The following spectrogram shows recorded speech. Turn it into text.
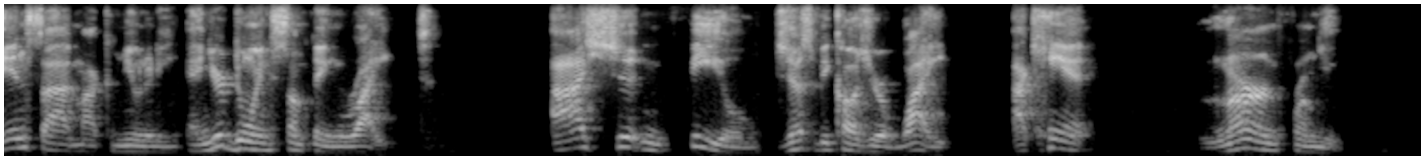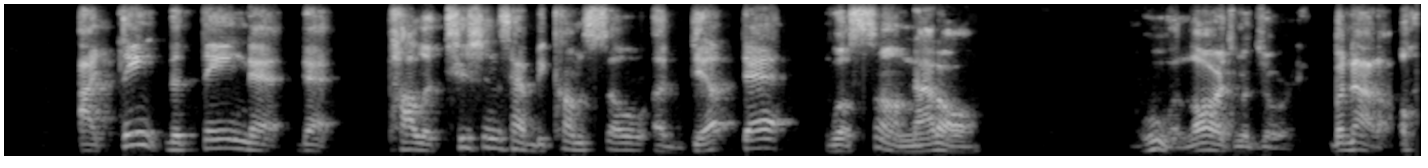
inside my community and you're doing something right, I shouldn't feel just because you're white, I can't learn from you. I think the thing that that politicians have become so adept at, well, some, not all, ooh, a large majority, but not all,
